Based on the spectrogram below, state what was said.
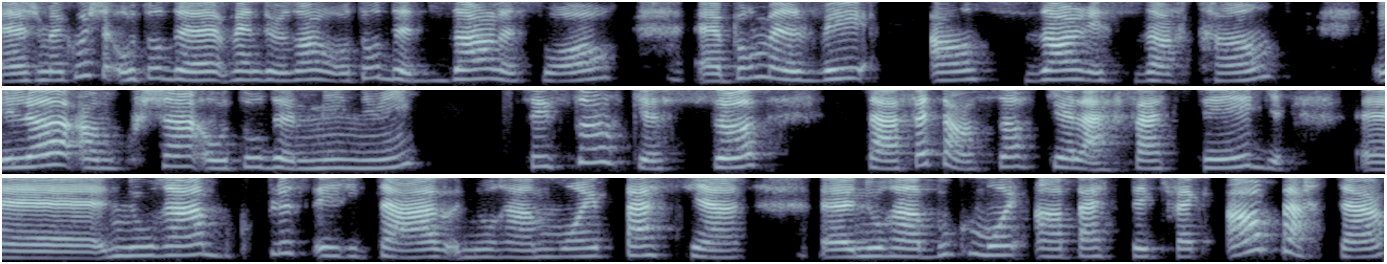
euh, je me couche autour de 22 heures, autour de 10 heures le soir euh, pour me lever entre 6 h et 6 h 30. Et là, en me couchant autour de minuit, c'est sûr que ça, ça a fait en sorte que la fatigue euh, nous rend beaucoup plus irritables, nous rend moins patients, nous rend beaucoup moins empathiques. Fait en partant,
